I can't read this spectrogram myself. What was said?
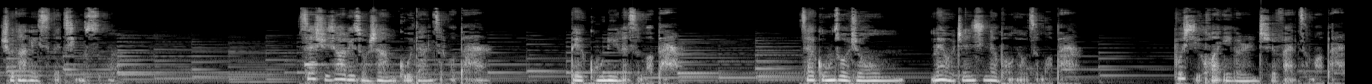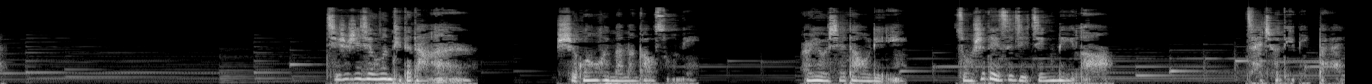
收到类似的倾诉，在学校里总是很孤单，怎么办？被孤立了怎么办？在工作中没有真心的朋友怎么办？不喜欢一个人吃饭怎么办？其实这些问题的答案，时光会慢慢告诉你，而有些道理，总是得自己经历了，才彻底明白。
